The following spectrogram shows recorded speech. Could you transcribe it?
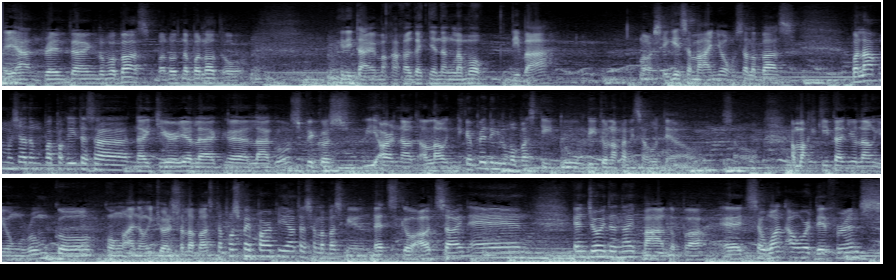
Ayan, ready tayong lumabas. Balot na balot, oh. Hindi tayo makakagat niya ng lamok, di ba? O, sige, samahan niyo ako sa labas. Wala akong masyadong papakita sa Nigeria, Lag uh, Lagos because we are not allowed. Hindi kami pwedeng lumabas dito. Dito lang kami sa hotel. So, ang makikita nyo lang yung room ko, kung anong itsura sa labas. Tapos may party yata sa labas ngayon. Let's go outside and enjoy the night. Maaga pa. It's a one hour difference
